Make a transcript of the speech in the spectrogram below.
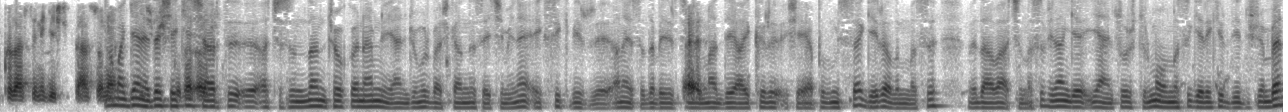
Bu kadar sene geçtikten sonra. Ama gene de Geçmiş şekil şartı e, açısından çok önemli. Yani Cumhurbaşkanlığı seçimine eksik bir e, anayasada belirtilen Evet. maddeye aykırı şey yapılmışsa geri alınması ve dava açılması filan yani soruşturma olması gerekir diye düşünüyorum. Ben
